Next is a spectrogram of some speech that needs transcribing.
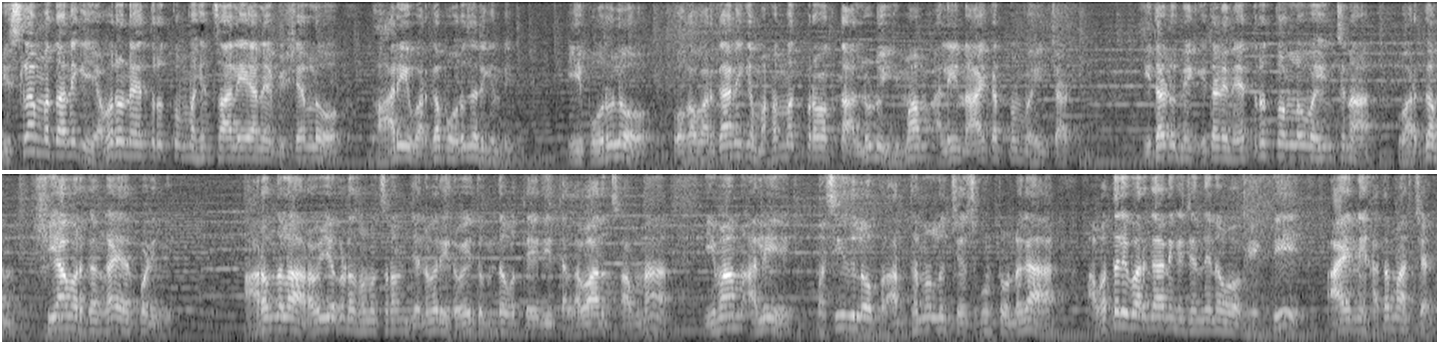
ఇస్లాం మతానికి ఎవరు నేతృత్వం వహించాలి అనే విషయంలో భారీ వర్గపోరు జరిగింది. ఈ పోరులో ఒక వర్గానికి మహమ్మద్ ప్రవక్త అల్లుడు ఇమాం అలీ నాయకత్వం వహించాడు. ఇతడు ఇతడి నేతృత్వంలో వహించిన వర్గం షియా వర్గంగా ఏర్పడింది. ఆరు వందల అరవై ఒకటో సంవత్సరం జనవరి ఇరవై తొమ్మిదవ తేదీ తెల్లవారుజామున ఇమాం అలీ మసీదులో ప్రార్థనలు చేసుకుంటుండగా అవతలి వర్గానికి చెందిన ఓ వ్యక్తి ఆయన్ని హతమార్చాడు.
